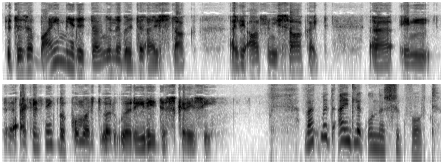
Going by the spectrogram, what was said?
Dit is 'n baie meer dingende bedryfstak uit die aard van die saak uit uh, en ek is net bekommerd oor oor hierdie diskresie wat moet eintlik ondersoek word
